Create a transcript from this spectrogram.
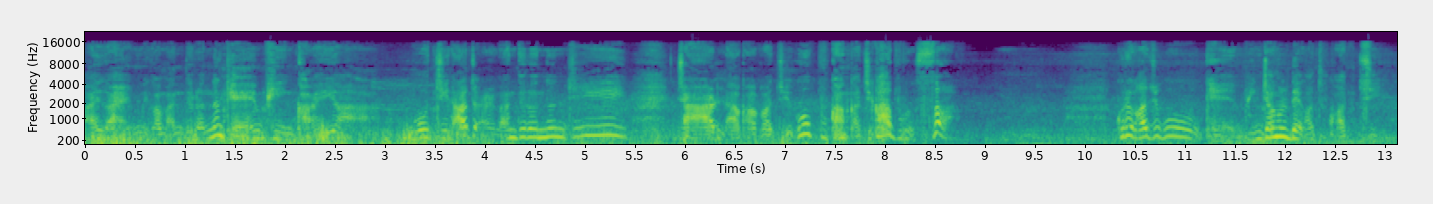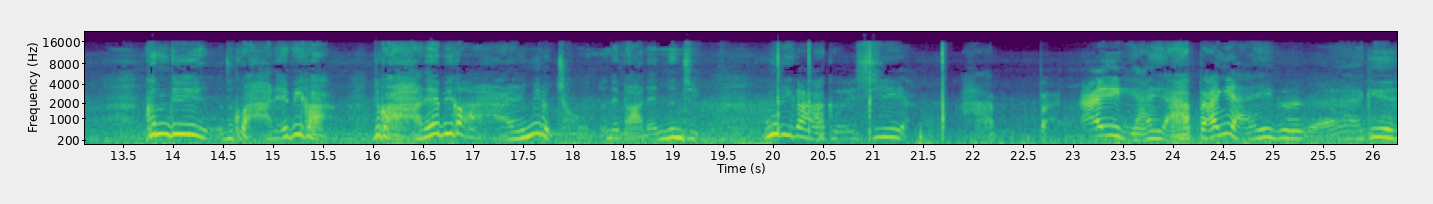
아이가 할미가 만들었는 캠핑카야. 어찌나 잘 만들었는지 잘 나가가지고 북한까지 가버렸어 그래가지고 캠핑장을 내가 두고 왔지. 근데 누가 아래비가 누가 아래비가 할미를 첫눈에 반했는지 우리가 그시 아빠 아이 아이 아빵이 아이고 그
